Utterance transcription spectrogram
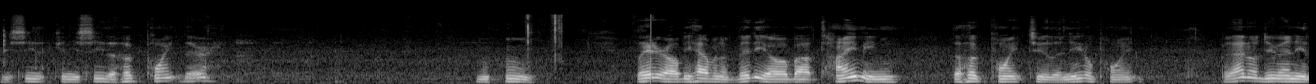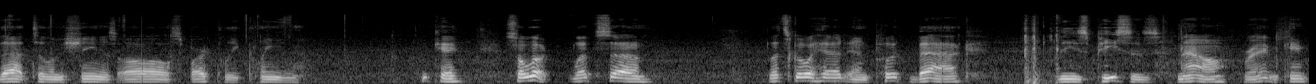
You see? Can you see the hook point there? Mm-hmm. Later, I'll be having a video about timing the hook point to the needle point, but I don't do any of that till the machine is all sparkly clean. Okay, so look, let's uh, let's go ahead and put back these pieces now, right? We can't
